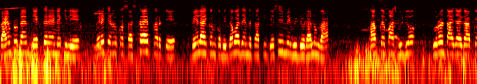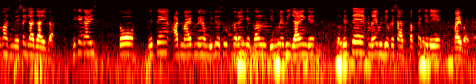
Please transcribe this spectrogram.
टाइम टू टाइम देखते रहने के लिए मेरे चैनल को सब्सक्राइब करके बेल आइकन को भी दबा देना ताकि जैसे ही मैं वीडियो डालूँगा आपके पास वीडियो तुरंत आ जाएगा आपके पास मैसेज आ जाएगा। ठीक है गाइस तो मिलते हैं आज नाइट में हम वीडियो शूट करेंगे कल दिन में भी जाएँगे। मिलते हैं एक नए वीडियो के साथ तब तक के लिए बाय बाय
